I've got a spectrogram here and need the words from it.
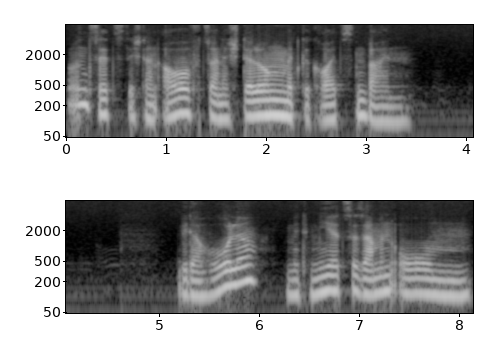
Und setz dich dann auf zu einer Stellung mit gekreuzten Beinen. Wiederhole mit mir zusammen Om.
